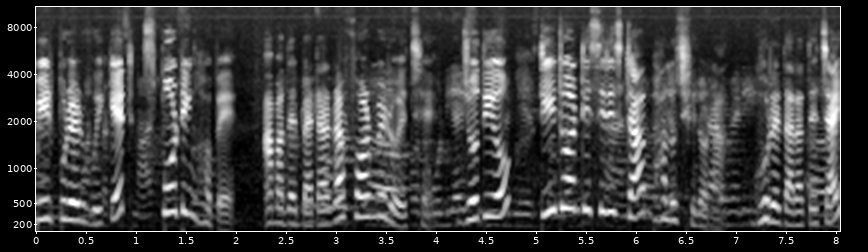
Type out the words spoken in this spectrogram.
মিরপুরের উইকেট স্পোর্টিং হবে। আমাদের ব্যাটাররা ফর্মে রয়েছে। যদিও টি টোয়েন্টি সিরিজটা ভালো ছিল না। ঘুরে দাঁড়াতে চাই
